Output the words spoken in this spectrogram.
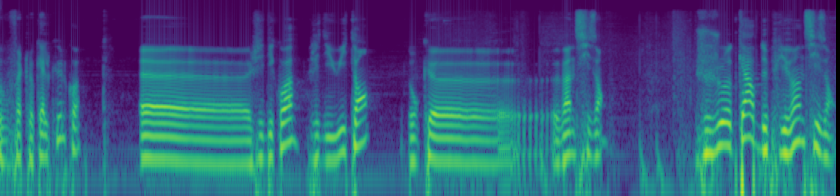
vous faites le calcul, quoi. Euh, j'ai dit quoi? J'ai dit 8 ans, donc 26 euh, ans. Je joue aux cartes depuis 26 ans.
